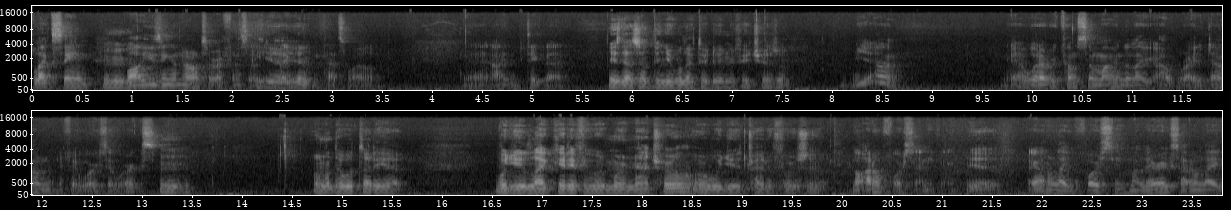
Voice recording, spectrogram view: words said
flexing Mhm. while using a Naruto references. Yeah, Like, yeah. That's wild. Yeah, I take that. Is that something you would like to do in the future as well? Yeah. Yeah, whatever comes to mind, like I'll write it down, and if it works, it works. Mm-hmm. Bueno, te gustaría. Would you like it if it were more natural, or would you try to force it? No, I don't force anything. Yeah. Like I don't like forcing my lyrics. I don't like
